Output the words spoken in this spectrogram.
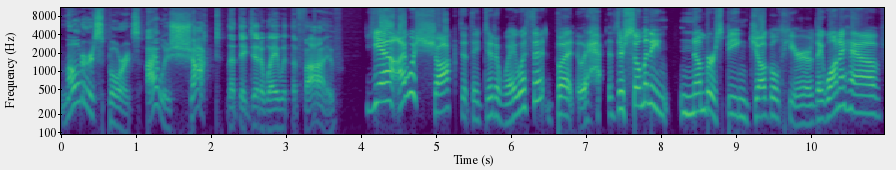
Motorsports. I was shocked that they did away with the five. Yeah, I was shocked that they did away with it, but there's so many numbers being juggled here. They want to have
